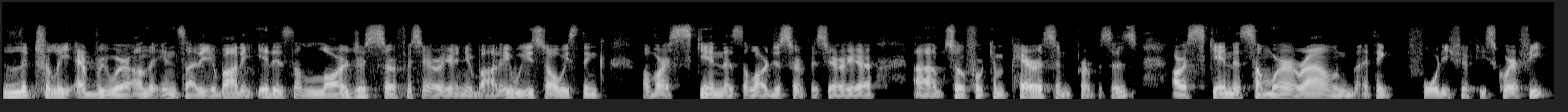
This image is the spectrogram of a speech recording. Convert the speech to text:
literally everywhere on the inside of your body. It is the largest surface area in your body. We used to always think of our skin as the largest surface area um, so for comparison purposes, our skin is somewhere around, I think, 40, 50 square feet.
